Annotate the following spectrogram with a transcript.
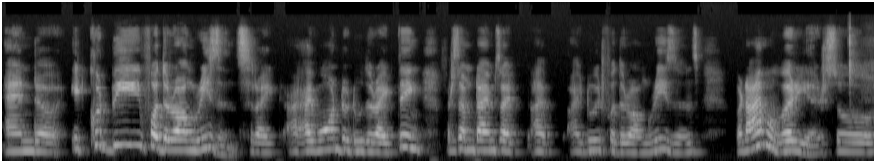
and uh, it could be for the wrong reasons right I, I want to do the right thing but sometimes I, I i do it for the wrong reasons but i'm a worrier so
